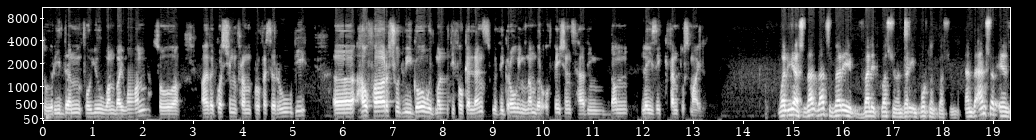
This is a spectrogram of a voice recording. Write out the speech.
to read them for you one by one. So I have a question from Professor Ruby. Uh, how far should we go with multifocal lens with the growing number of patients having done LASIK femtosmile? Well, yes, that, that's a very valid question and very important question. And the answer is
